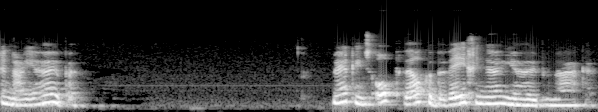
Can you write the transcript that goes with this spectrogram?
en je heupen. Merk eens op welke bewegingen je heupen maken.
